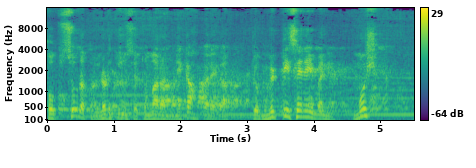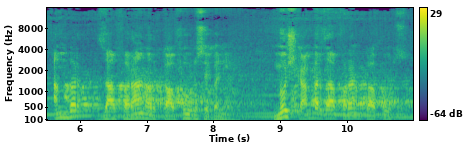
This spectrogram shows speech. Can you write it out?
خوبصورت لڑکیوں سے تمہارا نکاح کرے گا، جو مٹی سے نہیں بنی، مشک امبر زعفران اور کافور سے بنی۔ مشک امبر زعفران، کافور سے۔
